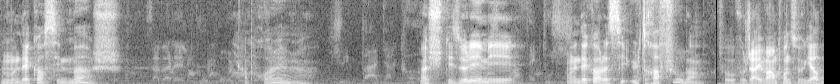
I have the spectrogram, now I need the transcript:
Bon, d'accord, c'est moche. Y a un problème là. Ah, je suis désolé, mais on est d'accord là, c'est ultra flou là. Faut, faut que j'arrive à un point de sauvegarde.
